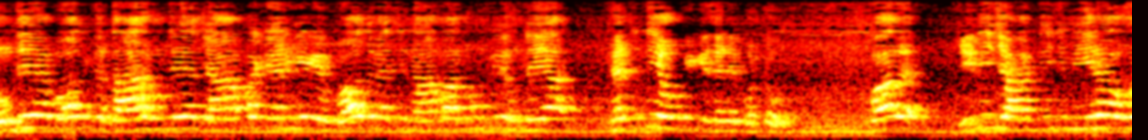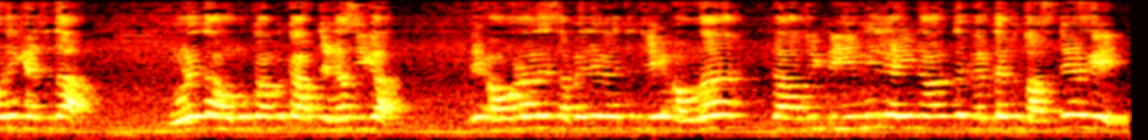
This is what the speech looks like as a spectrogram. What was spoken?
ਹੁੰਦੇ ਆ, ਬਹੁਤ ਗਦਾਰ ਹੁੰਦੇ ਆ, ਜਾਂ ਆਪਾਂ ਕਹਿਣਗੇ ਕਿ ਬਹੁਤ ਵਿੱਚ ਨਾਮਾਲੂਮ ਵੀ ਹੁੰਦੇ ਆ, ਖਿੱਚਦੀ ਹੋਊਗੀ ਕਿਸੇ ਨੇ ਫੋਟੋ। ਪਰ ਜਿਹਦੀ ਜਾਨ ਦੀ ਜ਼ਮੀਰ ਆ, ਉਹ ਖਿੱਚਦਾ। ਉਹਨੇ ਤਾਂ ਉਹਨੂੰ ਕੰਮ ਕਰ ਦੇਣਾ ਸੀਗਾ। ਤੇ ਆਉਣ ਵਾਲੇ ਸਮੇਂ ਦੇ ਵਿੱਚ ਜੇ ਆਉਣਾ, ਤਾਂ ਆਪਦੀ ਟੀਮ ਹੀ ਲਈ ਨਾਲ ਤੇ ਫਿਰ ਤੈਨੂੰ ਦੱਸ ਦੇਣਗੇ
